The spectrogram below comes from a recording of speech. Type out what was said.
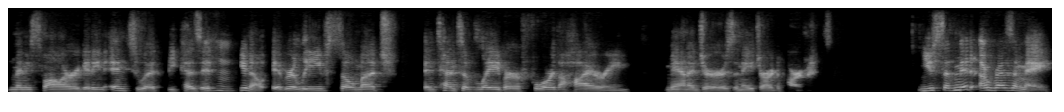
many smaller are getting into it because it, mm-hmm. you know, it relieves so much intensive labor for the hiring managers and HR departments. You submit a resume,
